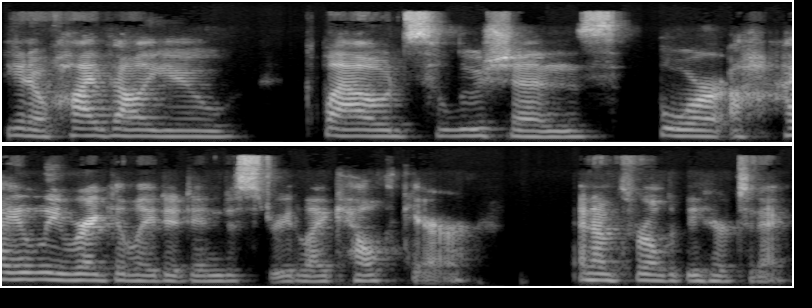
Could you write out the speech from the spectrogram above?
you know, high value cloud solutions for a highly regulated industry like healthcare. And I'm thrilled to be here today.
